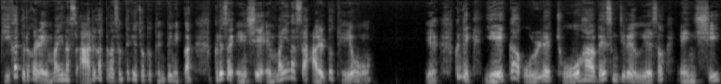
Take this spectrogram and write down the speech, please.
b가 들어갈 n-r을 갖다가 선택해 줘도 된다니까. 그래서 nC의 n-r도 돼요. 예. 근데 얘가 원래 조합의 승질에 의해서 NC,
